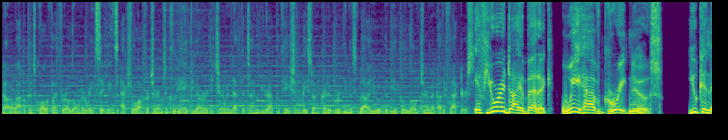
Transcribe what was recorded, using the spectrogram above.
Not all applicants qualify for a loan or rate savings. Actual offer terms, including APR, are determined at the time of your application based on creditworthiness, value of the vehicle, loan term, and other factors. If you're a diabetic, we have great news. You can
